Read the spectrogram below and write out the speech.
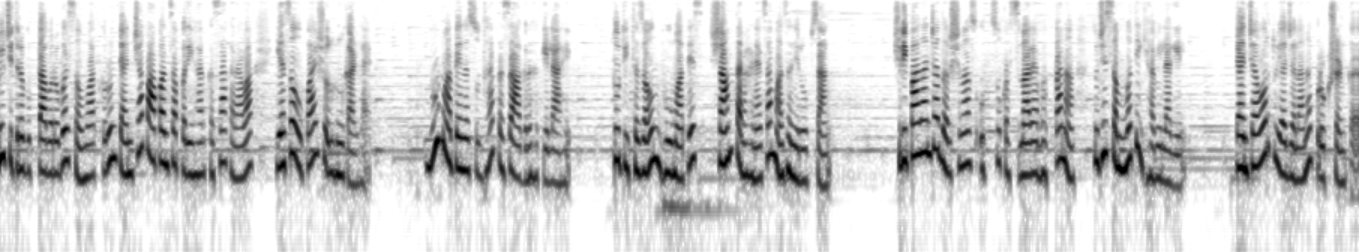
मी चित्रगुप्ताबरोबर संवाद करून त्यांच्या पापांचा परिहार कसा करावा याचा उपाय शोधून काढलाय. भूमातेनं सुद्धा तसा आग्रह केला आहे. तू तिथं जाऊन भूमातेस शांत राहण्याचा माझा निरोप सांग. श्रीपादांच्या दर्शनास उत्सुक असणाऱ्या भक्तांना तुझी संमती घ्यावी लागेल. त्यांच्यावर तू या जलानं प्रोक्षण कर.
